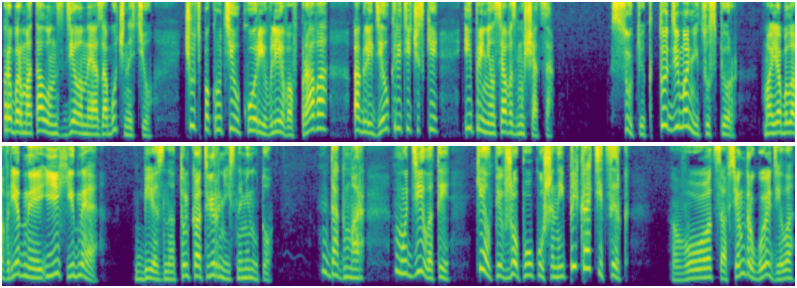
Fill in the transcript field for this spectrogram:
Пробормотал он, сделанной озабоченностью, чуть покрутил Кори влево-вправо, оглядел критически и принялся возмущаться. «Суки, кто демоницу спер? Моя была вредная и ехидная. Бездна, только отвернись на минуту». «Дагмар, мудила ты, келпи в жопу укушенный, прекрати цирк!» «Вот, совсем другое дело».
